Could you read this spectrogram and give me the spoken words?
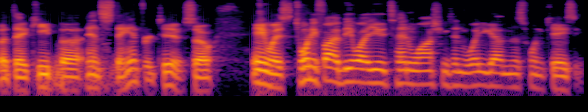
but they keep, uh, and Stanford too. So, anyways, 25 BYU, 10 Washington. What you got in this one, Casey?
